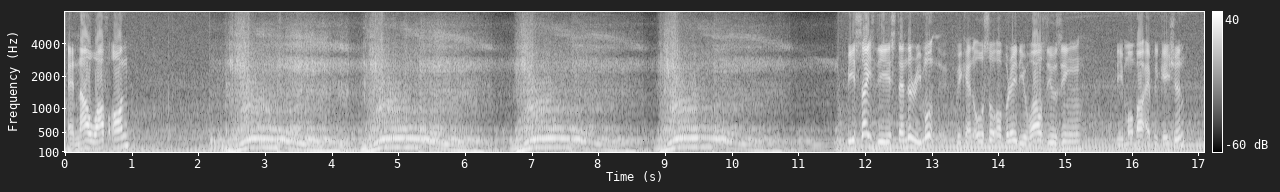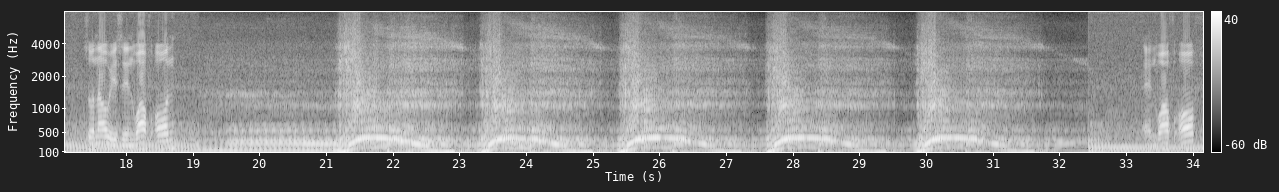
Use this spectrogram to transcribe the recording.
and now valve on Besides the standard remote, we can also operate the valves using the mobile application. So now it's in valve on. And valve off.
